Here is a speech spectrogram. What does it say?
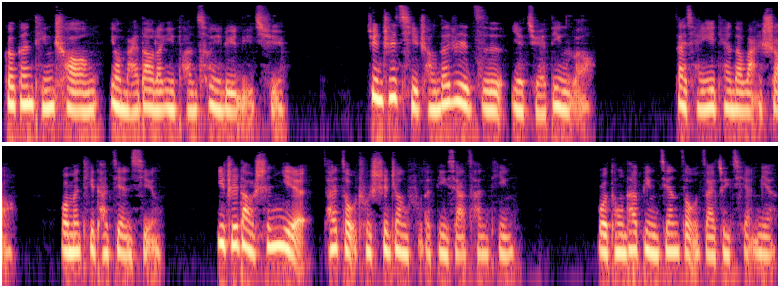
戈根廷城又埋到了一团翠绿里去，俊之启程的日子也决定了。在前一天的晚上，我们替他践行，一直到深夜才走出市政府的地下餐厅。我同他并肩走在最前面。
